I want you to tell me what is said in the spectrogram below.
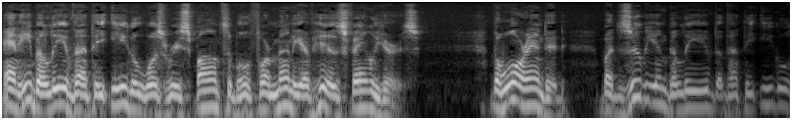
and he believed that the Eagle was responsible for many of his failures. The war ended, but Zubian believed that the Eagle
